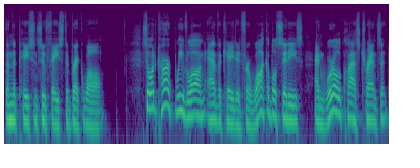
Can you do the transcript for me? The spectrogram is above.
than the patients who face the brick wall. So at CARP, we've long advocated for walkable cities and world class transit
